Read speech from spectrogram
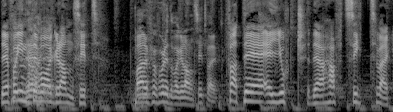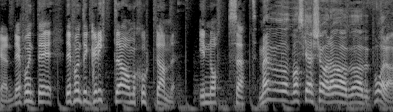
Det får inte vara glansigt. Varför får det inte vara glansigt för? För att det är gjort. Det har haft sitt verkligen. Det får inte, det får inte glittra om skjortan. I något sätt. Men vad- ska jag köra över, över på då?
